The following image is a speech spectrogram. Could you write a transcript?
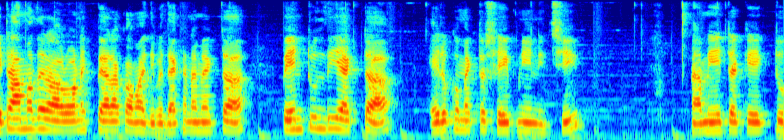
এটা আমাদের আর অনেক প্যারা কমায় দিবে। দেখেন আমি একটা পেন টুল দিয়ে একটা এরকম একটা শেপ নিয়ে নিচ্ছি। আমি এটাকে একটু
